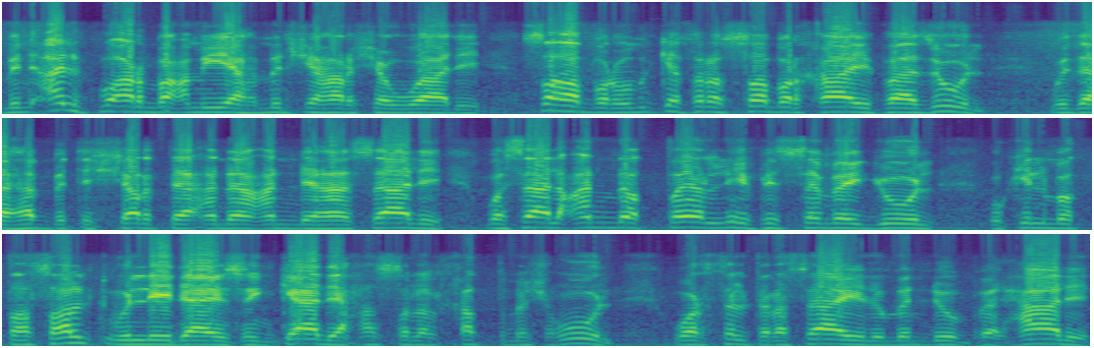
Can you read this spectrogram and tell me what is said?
من 1400 من شهر شوالي. صابر ومن كثر الصبر خايف أزول. وإذا هبت الشرطة أنا عنها سالي وسال عنا الطير اللي في السما يقول وكلمة اتصلت واللي دايس إن كاد يحصل الخط مشغول وارسلت رسائل ومندوب في الحالي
